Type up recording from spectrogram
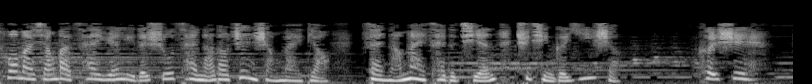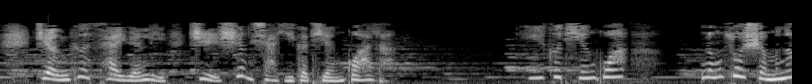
托马想把菜园里的蔬菜拿到镇上卖掉，再拿卖菜的钱去请个医生。可是，整个菜园里只剩下一个甜瓜了。一个甜瓜能做什么呢？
